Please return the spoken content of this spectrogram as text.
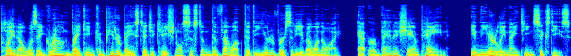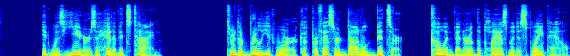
Plato was a groundbreaking computer-based educational system developed at the University of Illinois at Urbana-Champaign in the early 1960s. It was years ahead of its time. Through the brilliant work of Professor Donald Bitzer, co-inventor of the plasma display panel,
